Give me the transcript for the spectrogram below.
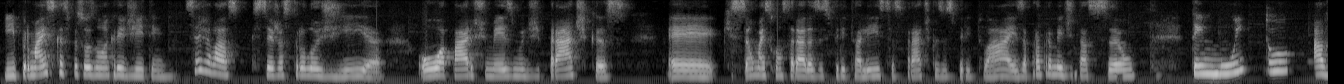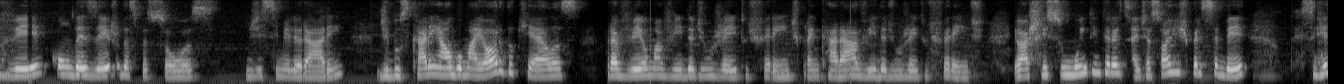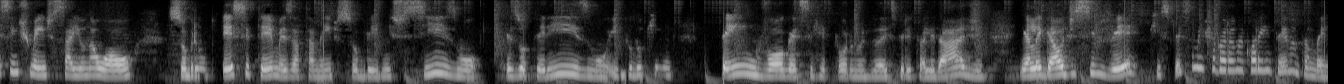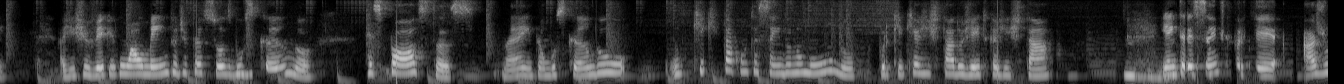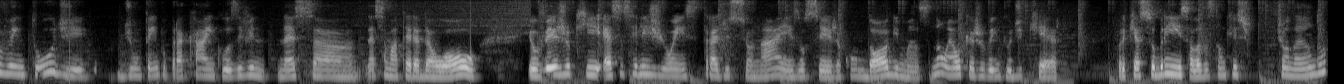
E por mais que as pessoas não acreditem, seja lá que seja astrologia ou a parte mesmo de práticas é, que são mais consideradas espiritualistas, práticas espirituais, a própria meditação, tem muito a ver com o desejo das pessoas de se melhorarem, de buscarem algo maior do que elas para ver uma vida de um jeito diferente, para encarar a vida de um jeito diferente. Eu acho isso muito interessante. É só a gente perceber. Recentemente saiu na UOL sobre esse tema exatamente, sobre misticismo, esoterismo e tudo que tem em voga esse retorno da espiritualidade, e é legal de se ver que, especialmente agora na quarentena também, a gente vê que com o aumento de pessoas buscando respostas, né? Então, buscando o que está acontecendo no mundo, por que, que a gente está do jeito que a gente está. Uhum. E é interessante porque a juventude, de um tempo para cá, inclusive nessa, nessa matéria da UOL, eu vejo que essas religiões tradicionais, ou seja, com dogmas, não é o que a juventude quer. Porque é sobre isso, elas estão questionando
